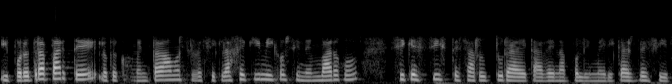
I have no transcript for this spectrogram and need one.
Y por otra parte, lo que comentábamos, el reciclaje químico, sin embargo, sí que existe esa ruptura de cadena polimérica, es decir,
